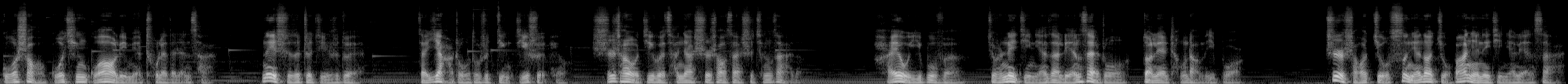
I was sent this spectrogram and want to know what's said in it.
国少、国青、国奥里面出来的人才，那时的这几支队在亚洲都是顶级水平，时常有机会参加市少赛、世青赛的。还有一部分就是那几年在联赛中锻炼成长的一波。至少九四年到九八年那几年联赛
